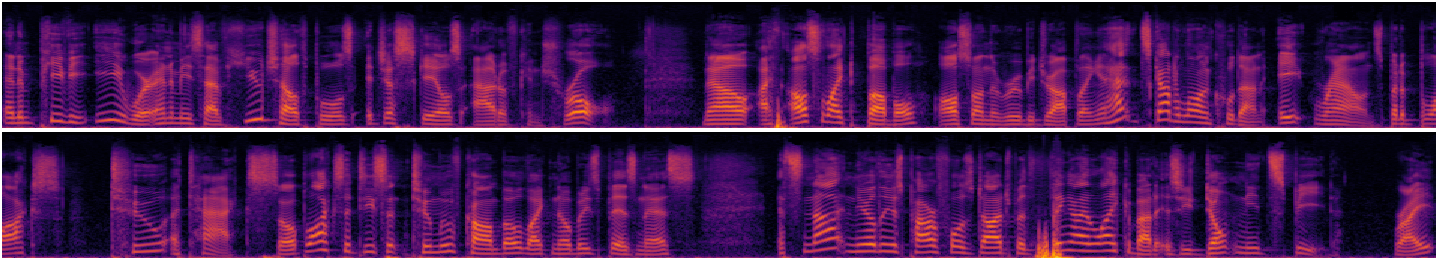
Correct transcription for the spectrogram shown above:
And in PvE, where enemies have huge health pools, it just scales out of control. Now, I also liked Bubble, also on the Ruby Dropling. It's got a long cooldown, 8 rounds, but it blocks two attacks. So it blocks a decent two move combo like nobody's business. It's not nearly as powerful as Dodge, but the thing I like about it is you don't need speed, right?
